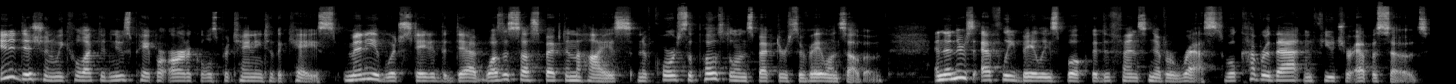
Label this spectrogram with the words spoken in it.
In addition, we collected newspaper articles pertaining to the case, many of which stated that Dad was a suspect in the heist, and of course, the postal inspector's surveillance of him. And then there's F. Lee Bailey's book, The Defense Never Rests. We'll cover that in future episodes.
